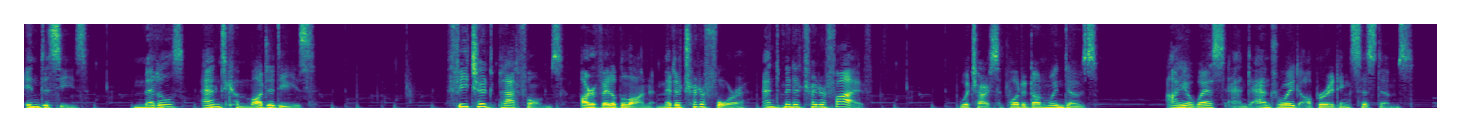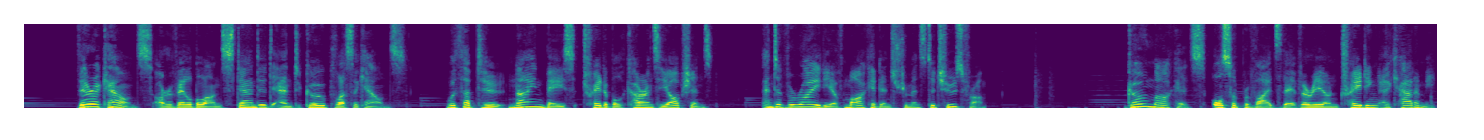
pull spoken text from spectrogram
indices, metals, and commodities. Featured platforms are available on MetaTrader 4 and MetaTrader 5, which are supported on Windows, iOS, and Android operating systems. Their accounts are available on standard and Go Plus accounts, with up to 9 base tradable currency options and a variety of market instruments to choose from. Go Markets also provides their very own Trading Academy,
